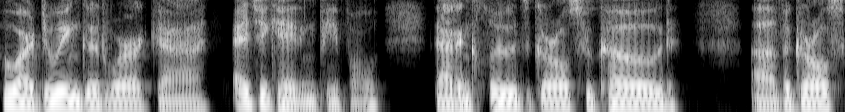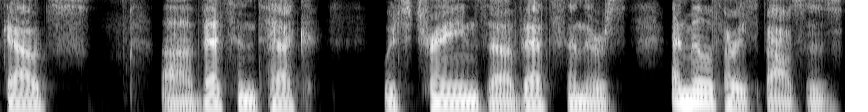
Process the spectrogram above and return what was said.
who are doing good work uh, educating people. That includes Girls Who Code, uh, the Girl Scouts, uh, Vets in Tech, which trains uh, vets and their and military spouses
